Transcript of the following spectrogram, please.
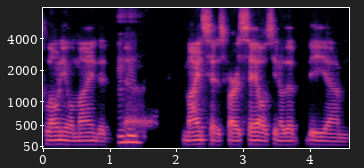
colonial minded uh, mhm. mindset as far as sales. You know, the the um,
